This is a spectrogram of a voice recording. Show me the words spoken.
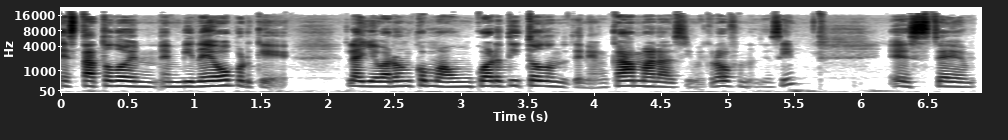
está todo en, en video porque la llevaron como a un cuartito donde tenían cámaras y micrófonos y así. Este,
